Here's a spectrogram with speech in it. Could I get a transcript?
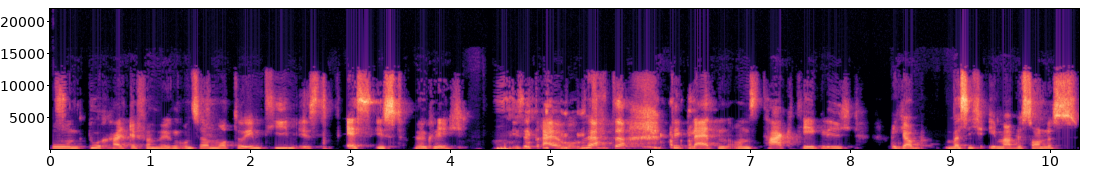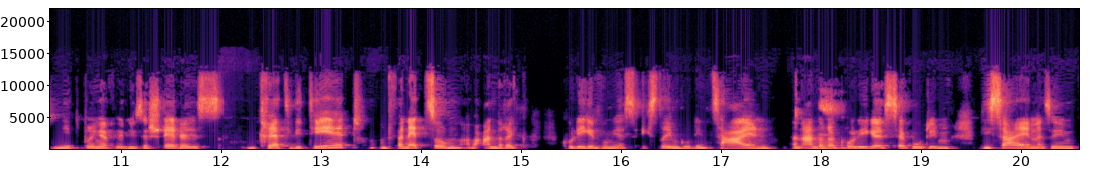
und Durchhaltevermögen. Unser Motto im Team ist, es ist möglich. Diese drei Wörter begleiten uns tagtäglich. Ich glaube, was ich immer besonders mitbringe für diese Stelle ist Kreativität und Vernetzung, aber andere Kollegin von mir ist extrem gut in Zahlen. Ein anderer mhm. Kollege ist sehr gut im Design, also im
